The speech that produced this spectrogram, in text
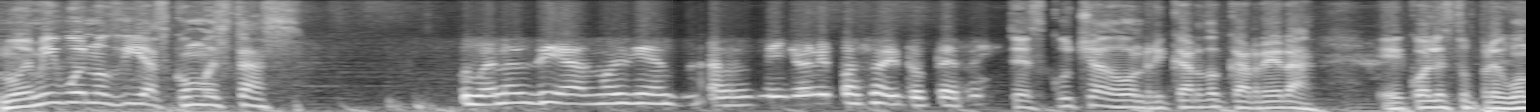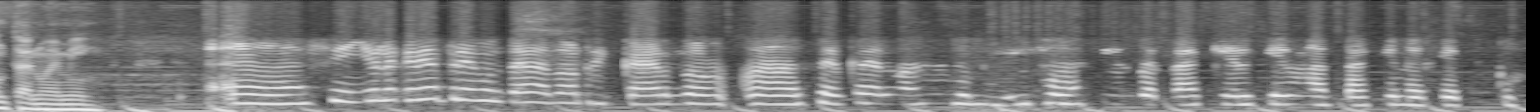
Noemí, buenos días, ¿cómo estás? Buenos días, muy bien. Al millón y pasadito, Terry. Te escucha don Ricardo Carrera. Eh, ¿Cuál es tu pregunta, Noemí? Ah, sí, yo le quería preguntar a don Ricardo acerca del novio de mi hija, si es verdad que él tiene un ataque energético.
